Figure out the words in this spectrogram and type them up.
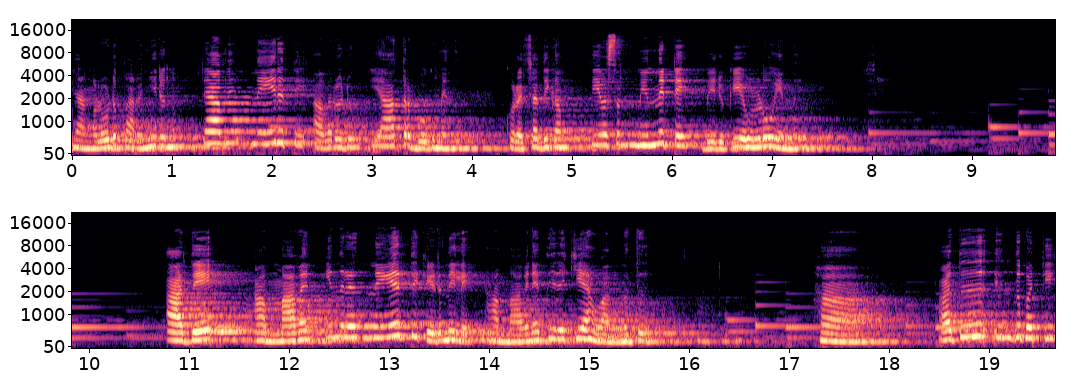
ഞങ്ങളോട് പറഞ്ഞിരുന്നു. രാവിലെ നേരത്തെ അവരൊരു യാത്ര പോകുമെന്ന്. കുറച്ചധികം ദിവസം നിന്നിട്ടേ വരികയുള്ളൂ എന്ന്. അതെ അമ്മാവൻ ഇന്നലെ നേരത്തെ കിടന്നില്ലേ? അമ്മാവനെ തിരക്കിയാ വന്നത്. ഹാ അത് എന്തു പറ്റി?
